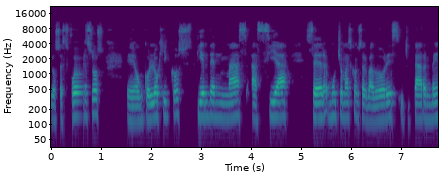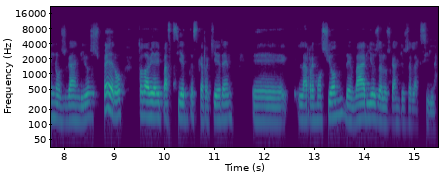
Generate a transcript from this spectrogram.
los esfuerzos eh, oncológicos tienden más hacia ser mucho más conservadores y quitar menos ganglios, pero todavía hay pacientes que requieren eh, la remoción de varios de los ganglios de la axila.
